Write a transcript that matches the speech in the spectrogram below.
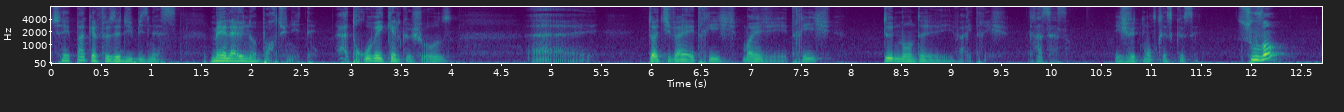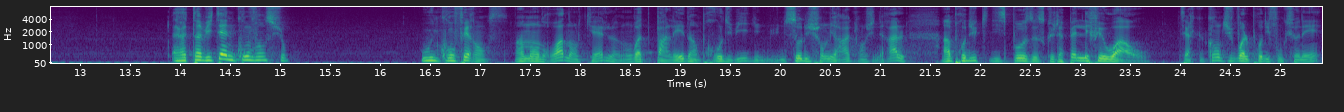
tu savais pas qu'elle faisait du business, mais elle a une opportunité. Elle a trouvé quelque chose. Euh, toi, tu vas être riche, moi, je vais être riche. Tout le monde il va être riche grâce à ça. Et je vais te montrer ce que c'est. Souvent, elle va t'inviter à une convention ou une conférence, un endroit dans lequel on va te parler d'un produit, d'une solution miracle en général, un produit qui dispose de ce que j'appelle l'effet waouh. C'est-à-dire que quand tu vois le produit fonctionner,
